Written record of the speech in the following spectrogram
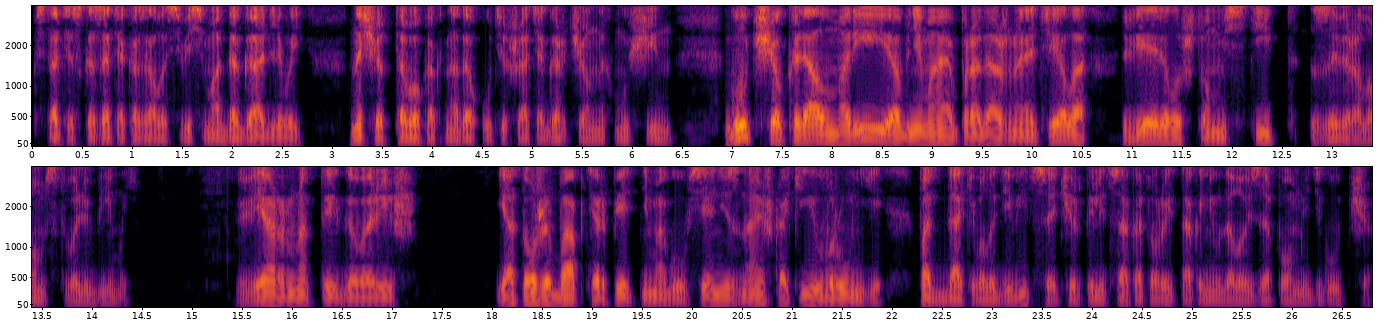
кстати сказать, оказалась весьма догадливой, насчет того, как надо утешать огорченных мужчин. Гуччо клял Марии, обнимая продажное тело, верил, что мстит за вероломство любимой. «Верно ты говоришь. Я тоже баб терпеть не могу, все не знаешь, какие вруньи, — поддакивала девица, черты лица которой так и не удалось запомнить Гуччо.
